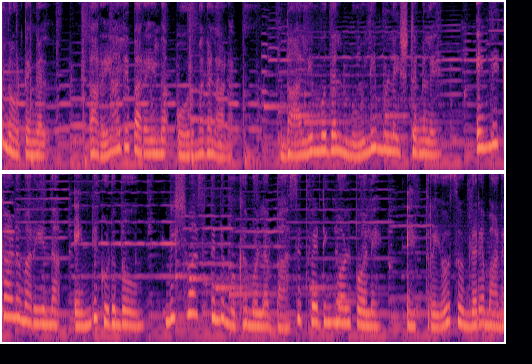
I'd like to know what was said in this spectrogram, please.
നോട്ടങ്ങൾ പറയാതെ പറയുന്ന ഓർമ്മകളാണ്. ബാല്യം മുതൽ മൂല്യമുള്ള ഇഷ്ടങ്ങളെ എന്നെക്കാളും അറിയുന്ന എന്റെ കുടുംബവും വിശ്വാസത്തിന്റെ മുഖമുള്ള ബാസിത് വെഡിംഗ് മോൾ പോലെ എത്രയോ സുന്ദരമാണ്.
